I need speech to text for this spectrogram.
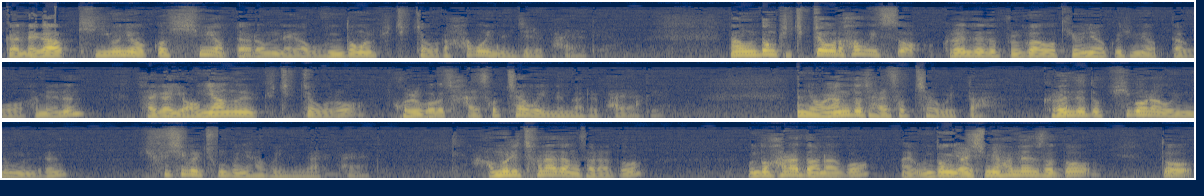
그러니까 내가 기운이 없고 힘이 없다 그러면 내가 운동을 규칙적으로 하고 있는지를 봐야 돼요. 나 운동 규칙적으로 하고 있어. 그런데도 불구하고 기운이 없고 힘이 없다고 하면은 자기가 영양을 규칙적으로 골고루 잘 섭취하고 있는가를 봐야 돼요. 영양도 잘 섭취하고 있다. 그런데도 피곤하고 힘든 분들은 휴식을 충분히 하고 있는가를 봐야 돼요. 아무리 천하장사라도 운동 하나도 안 하고 아니, 운동 열심히 하면서도 또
